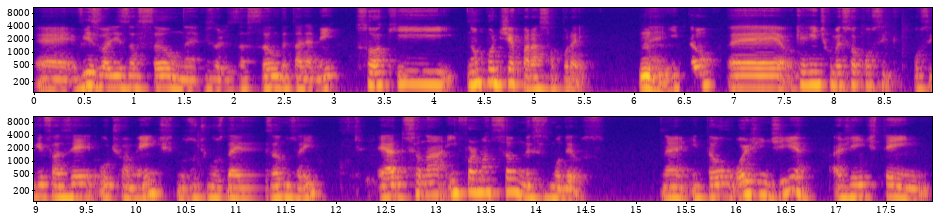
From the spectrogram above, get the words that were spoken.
é, visualização, né? Visualização, detalhamento. Só que não podia parar só por aí. Né? Uhum. Então, é, o que a gente começou a conseguir, conseguir fazer ultimamente, nos últimos 10 anos aí, é adicionar informação nesses modelos. Né? Então, hoje em dia, a gente tem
